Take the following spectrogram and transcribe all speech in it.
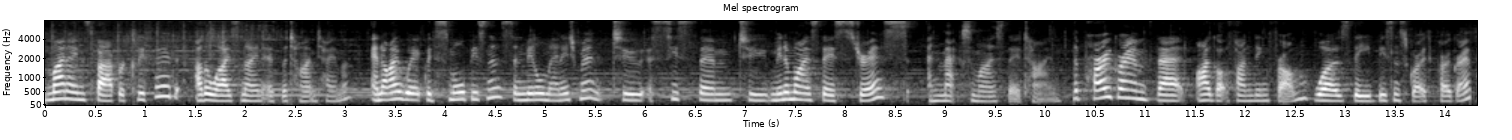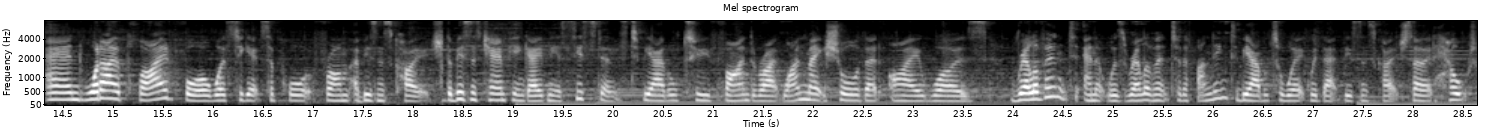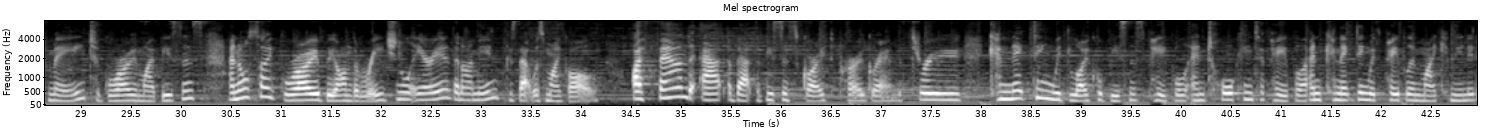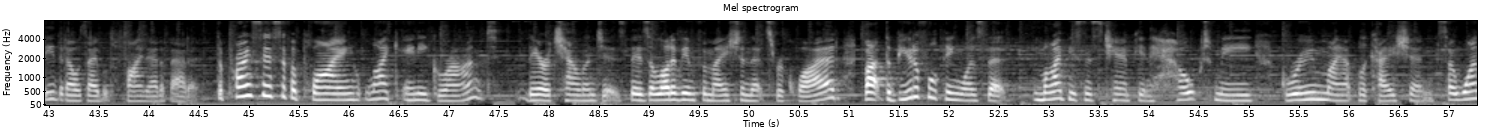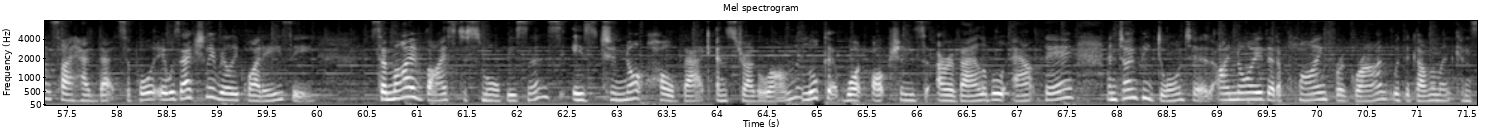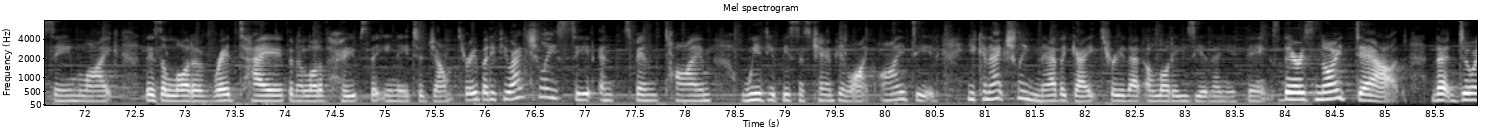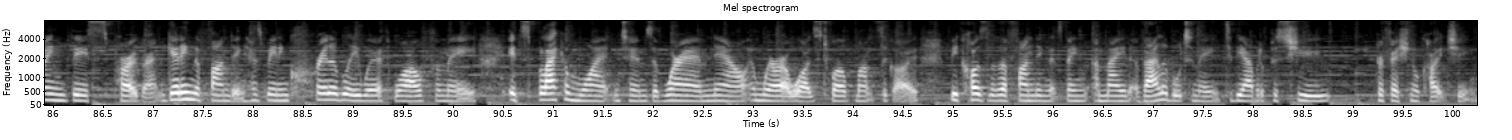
My name's Barbara Clifford, otherwise known as the Time Tamer, and I work with small business and middle management to assist them to minimise their stress and maximise their time. The program that I got funding from was the Business Growth Program and what I applied for was to get support from a business coach. The Business Champion gave me assistance to be able to find the right one, make sure that I was relevant and it was relevant to the funding to be able to work with that business coach. So it helped me to grow my business and also grow beyond the regional area that I'm in because that was my goal. I found out about the Business Growth Program through connecting with local business people and talking to people and connecting with people in my community that I was able to find out about it. The process of applying, like any grant, there are challenges. There's a lot of information that's required, but the beautiful thing was that my business champion helped me groom my application. So once I had that support, it was actually really quite easy. So my advice to small business is to not hold back and struggle on. Look at what options are available out there and don't be daunted. I know that applying for a grant with the government can seem like there's a lot of red tape and a lot of hoops that you need to jump through, but if you actually sit and spend time with your business champion like I did, you can actually navigate through that a lot easier than you think. There is no doubt that doing this program, getting the funding has been incredibly worthwhile for me. It's black and white in terms of where I am now and where I was 12 months ago because of the funding that's been made available to me to be able to pursue professional coaching.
